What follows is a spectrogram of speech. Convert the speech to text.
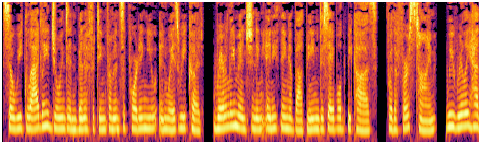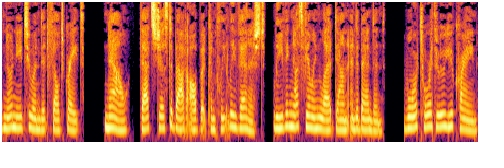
so we gladly joined in benefiting from and supporting you in ways we could, rarely mentioning anything about being disabled because, for the first time, we really had no need to and it felt great. Now, that's just about all but completely vanished, leaving us feeling let down and abandoned. War tore through Ukraine,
